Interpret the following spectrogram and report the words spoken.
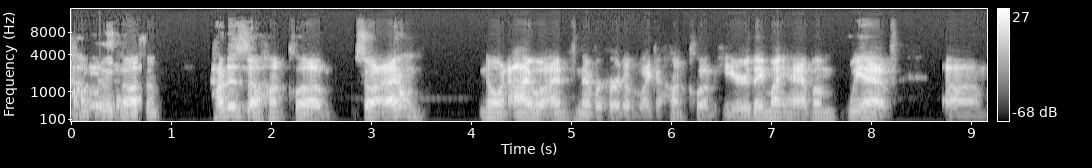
How does, That's uh, awesome. how does the hunt club? So I don't know in Iowa. I've never heard of like a hunt club here. They might have them. We have um,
